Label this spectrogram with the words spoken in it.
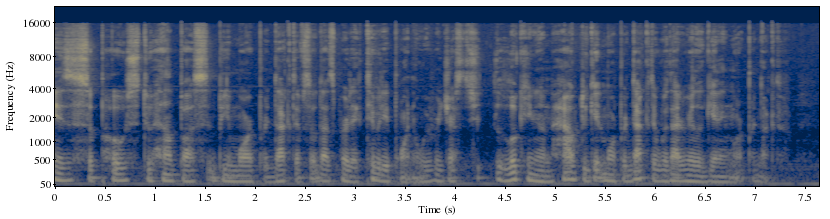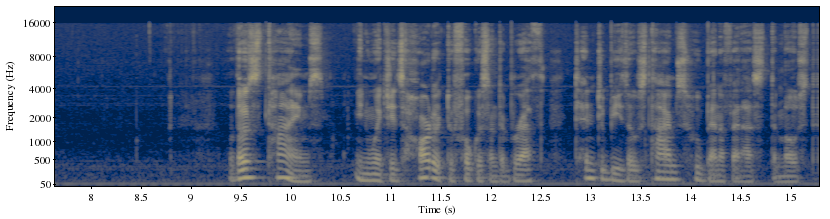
is supposed to help us be more productive. So that's productivity porn. We were just looking on how to get more productive without really getting more productive. Those times in which it's harder to focus on the breath tend to be those times who benefit us the most.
